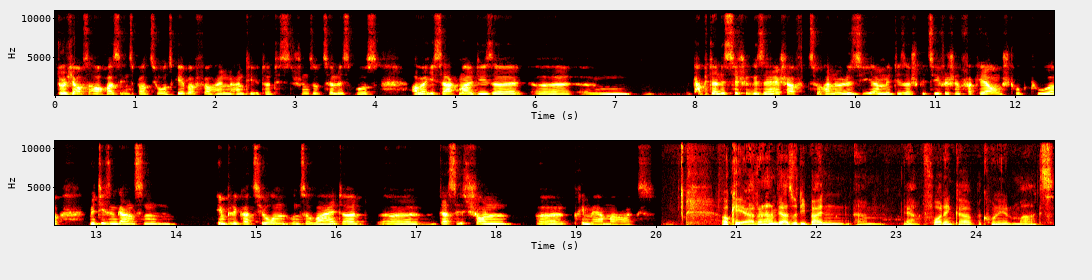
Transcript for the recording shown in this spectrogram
durchaus auch als Inspirationsgeber für einen antietatistischen Sozialismus. Aber ich sage mal, diese äh, ähm, kapitalistische Gesellschaft zu analysieren mit dieser spezifischen Verkehrungsstruktur, mit diesen ganzen Implikationen und so weiter, äh, das ist schon äh, primär Marx. Okay, ja, dann haben wir also die beiden ähm, ja, Vordenker Bakunin und Marx.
